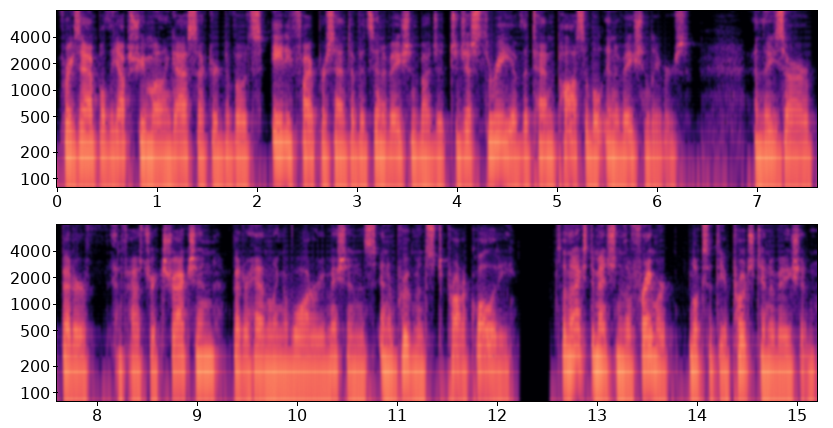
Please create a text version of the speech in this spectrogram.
For example, the upstream oil and gas sector devotes 85% of its innovation budget to just three of the 10 possible innovation levers. And these are better and faster extraction, better handling of water emissions, and improvements to product quality. So, the next dimension of the framework looks at the approach to innovation,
